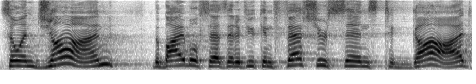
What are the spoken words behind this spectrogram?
So in John, the Bible says that if you confess your sins to God,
